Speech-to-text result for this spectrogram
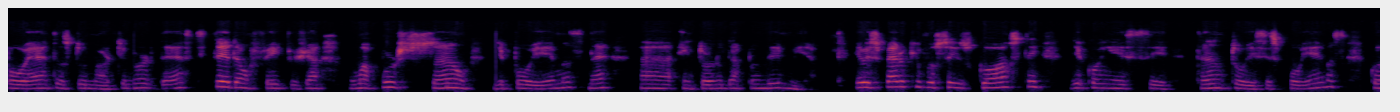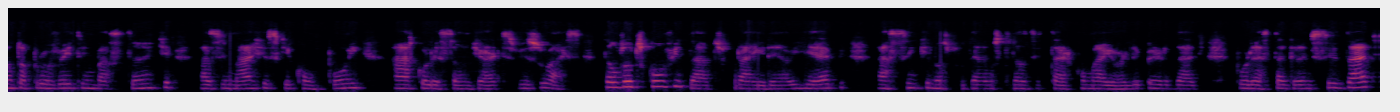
poetas do Norte e Nordeste terão feito já uma porção de poemas né, uh, em torno da pandemia. Eu espero que vocês gostem de conhecer tanto esses poemas, quanto aproveitem bastante as imagens que compõem a coleção de artes visuais. Estão todos convidados para irem ao IEB assim que nós pudermos transitar com maior liberdade por esta grande cidade,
